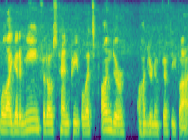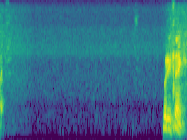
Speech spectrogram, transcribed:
will I get a mean for those 10 people that's under 155? What do you think?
